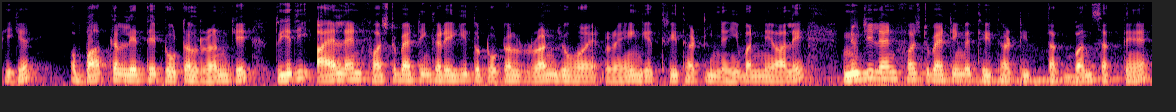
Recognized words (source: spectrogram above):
ठीक है? अब बात कर लेते हैं टोटल रन के। तो यदि आयरलैंड फ़र्स्ट बैटिंग करेगी तो टोटल रन जो है, रहेंगे 330 नहीं बनने वाले। न्यूजीलैंड फ़र्स्ट बैटिंग में 330 तक बन सकते हैं।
